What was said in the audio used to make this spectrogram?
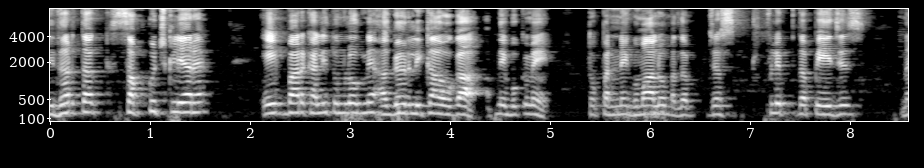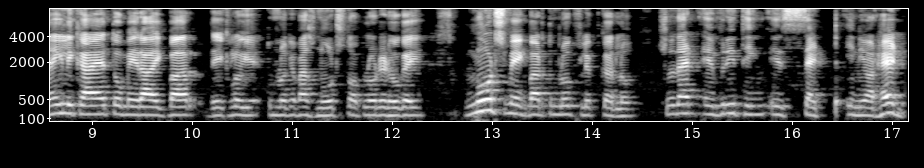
इधर तक सब कुछ क्लियर है। एक बार खाली तुम लोग ने अगर लिखा होगा अपनी बुक में तो पन्ने घुमा लो मतलब जस्ट फ्लिप द पेजेस नहीं लिखा है तो मेरा एक बार देख लो ये। तुम लोग के पास नोट्स तो अपलोडेड हो गई नोट्स में एक बार तुम लोग फ्लिप कर लो so that everything is set in your head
